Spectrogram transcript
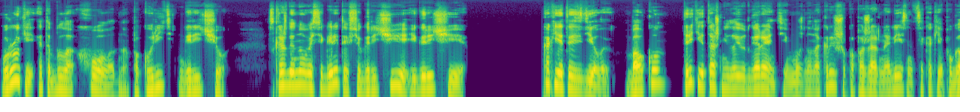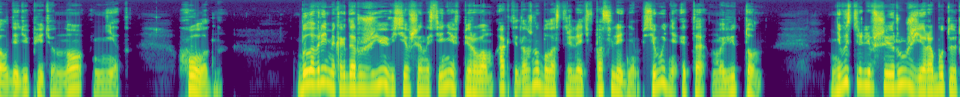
Уроки это было холодно, покурить горячо. С каждой новой сигаретой все горячее и горячее. Как я это сделаю? Балкон? Третий этаж не дают гарантии, можно на крышу по пожарной лестнице, как я пугал дядю Петю, но нет. Холодно. Было время, когда ружье, висевшее на стене в первом акте, должно было стрелять в последнем. Сегодня это мавитон. Не выстрелившие ружья работают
